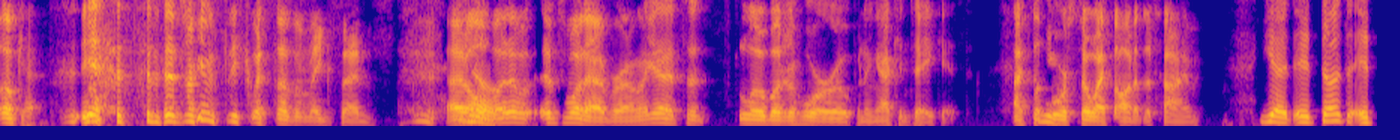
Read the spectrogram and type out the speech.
Okay. Yeah, the dream sequence doesn't make sense at all, but it- it's whatever. I'm like, yeah, it's a low budget horror opening. I can take it. I thought Yeah. or so I thought at the time. Yeah, it does. It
